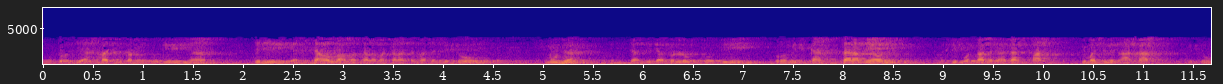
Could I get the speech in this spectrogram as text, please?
Untuk si Ahmad bukan untuk dirinya sendiri. Insya Allah masalah-masalah semacam itu mudah dan tidak perlu untuk dirumitkan secara teori. Meskipun kadang-kadang pas di majelis akad itu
